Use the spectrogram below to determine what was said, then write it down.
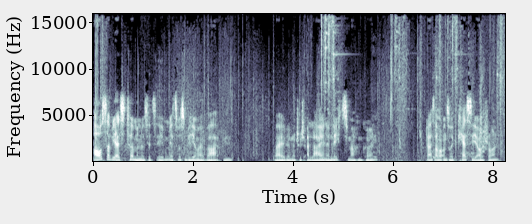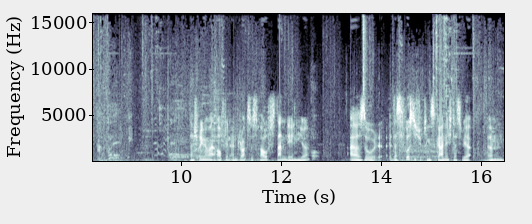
Außer wir als Terminus jetzt eben. Jetzt müssen wir hier mal warten. Weil wir natürlich alleine nichts machen können. Da ist aber unsere Cassie auch schon. Da springen wir mal auf den Androxus rauf, stun den hier. Also, das wusste ich übrigens gar nicht, dass wir ähm,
